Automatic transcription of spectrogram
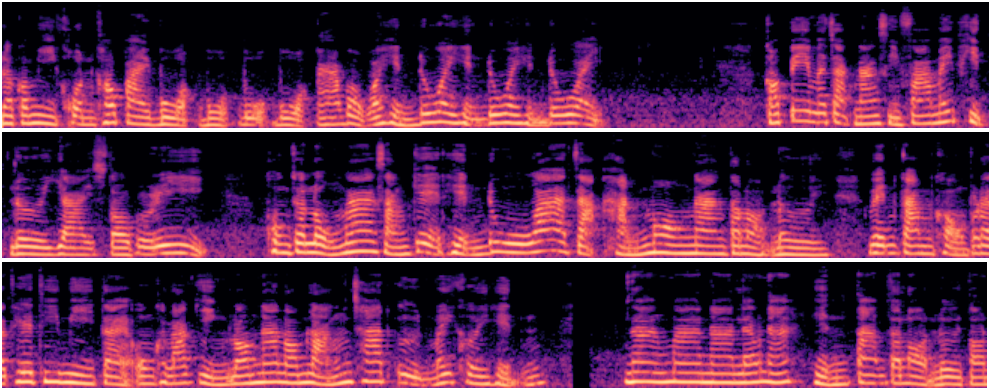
แล้วก็มีคนเข้าไปบวกบวกบวกบวกนะคะบอกว่าเห็นด้วยเห็นด้วยเห็นด้วย ก็ปีมาจากนางสีฟ้าไม่ผิดเลยยายสตรอเบอรี่คงจะหลงมากสังเกตเห็นดูว่าจะหันมองนางตลอดเลย เวรกรรมของประเทศที่มีแต่องคลักษ์หญิงล้อมหน้าล้อมหลังชาติอื่นไม่เคยเห็น นางมานานแล้วนะ เห็นตามตลอดเลยตอน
